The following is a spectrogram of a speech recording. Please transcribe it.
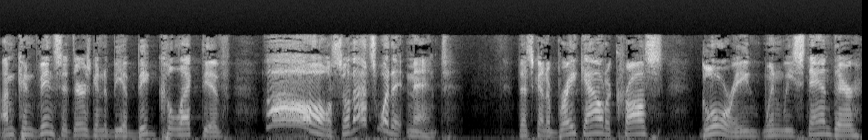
I'm convinced that there's going to be a big collective, oh, so that's what it meant. That's going to break out across glory when we stand there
